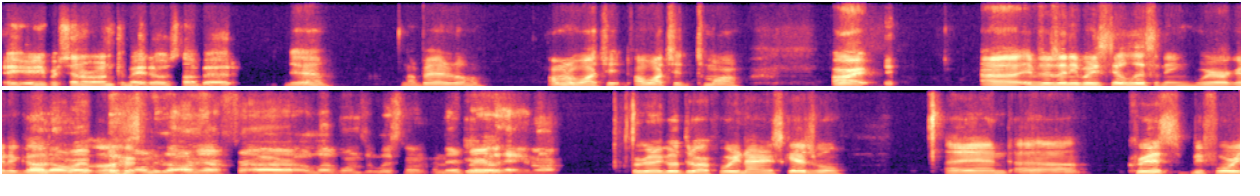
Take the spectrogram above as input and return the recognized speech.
Hey, eighty percent are on Tomatoes. Not bad. Yeah. Not bad at all. I'm gonna watch it. I'll watch it tomorrow. All right. Uh, if there's anybody still listening, we're gonna go. I know, right? our- only the only our, our loved ones are listening, and they're barely hanging on. we're gonna go through our 49ers schedule. And uh, Chris, before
